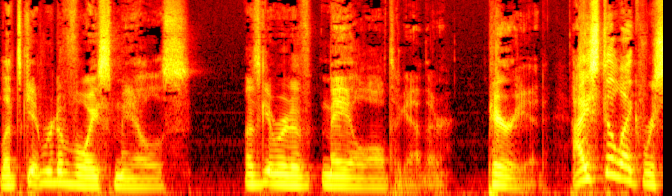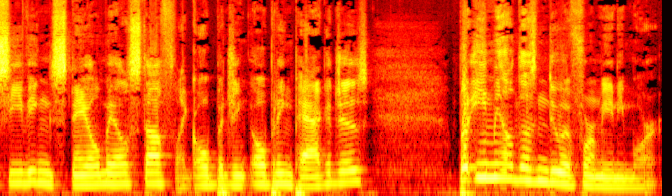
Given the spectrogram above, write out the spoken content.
Let's get rid of voicemails. Let's get rid of mail altogether. Period. I still like receiving snail mail stuff, like opening opening packages, but email doesn't do it for me anymore.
